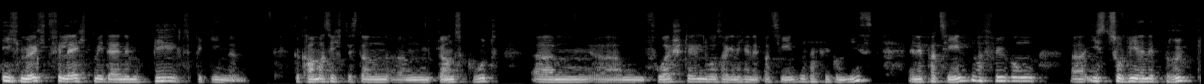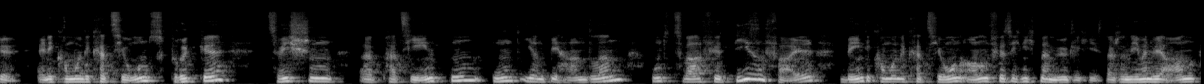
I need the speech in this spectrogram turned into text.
Ich möchte vielleicht mit einem Bild beginnen. Da kann man sich das dann ähm, ganz gut ähm, ähm, vorstellen, was eigentlich eine Patientenverfügung ist. Eine Patientenverfügung äh, ist so wie eine Brücke, eine Kommunikationsbrücke zwischen Patienten und ihren Behandlern und zwar für diesen Fall, wenn die Kommunikation an und für sich nicht mehr möglich ist. Also nehmen wir an,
